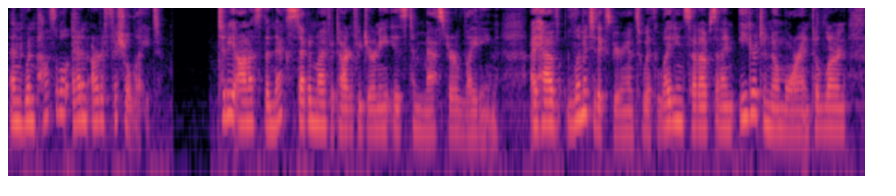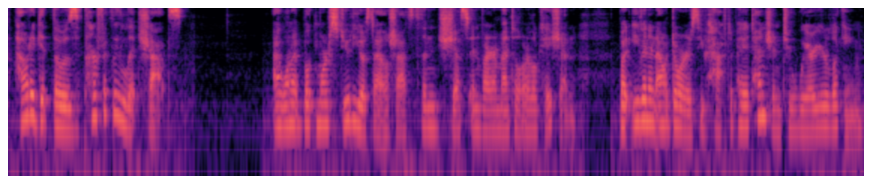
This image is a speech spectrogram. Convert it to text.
and when possible, add an artificial light. To be honest, the next step in my photography journey is to master lighting. I have limited experience with lighting setups and I'm eager to know more and to learn how to get those perfectly lit shots. I want to book more studio style shots than just environmental or location. But even in outdoors, you have to pay attention to where you're looking.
